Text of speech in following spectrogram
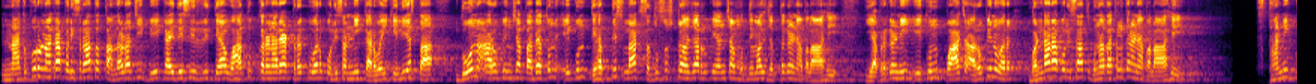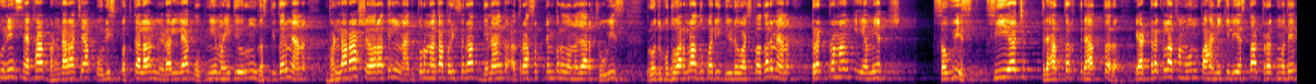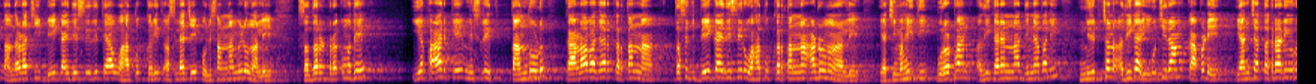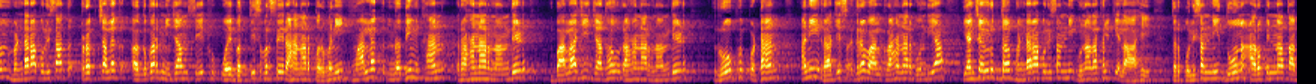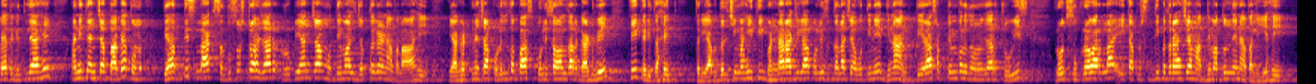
नागपूर नाका परिसरात तांदळाची बेकायदेशीररित्या वाहतूक करणाऱ्या ट्रकवर पोलिसांनी कारवाई केली असता दोन आरोपींच्या ताब्यातून एकूण तेहत्तीस लाख सदुसष्ट हजार रुपयांचा मुद्देमाल जप्त करण्यात आला आहे. या प्रकरणी एकूण पाच आरोपींवर भंडारा पोलिसात गुन्हा दाखल करण्यात आला आहे. स्थानिक गुन्हे शाखा भंडाराच्या पोलीस पथकाला मिळालेल्या गोपनीय माहितीवरून गस्तीदरम्यान भंडारा शहरातील नागपूर नाका परिसरात दिनांक अकरा सप्टेंबर दोन हजार चोवीस रोज बुधवारला दुपारी दीड वाजता दरम्यान ट्रक क्रमांक एम एच सव्वीस सी एच त्र्याहत्तर त्र्याहत्तर या ट्रकला थांबवून पाहणी केली असता ट्रकमध्ये तांदळाची बेकायदेशीररित्या वाहतूक करीत असल्याचे पोलिसांना मिळून आले. सदर ट्रकमध्ये एफ आर के मिश्रित तांदूळ काळाबाजार करताना तसेच बेकायदेशीर वाहतूक करताना आढळून आले. याची माहिती पुरवठा अधिकाऱ्यांना देण्यात आली. निरीक्षण अधिकारी कोचिराम कापडे यांच्या तक्रारीवरून भंडारा पोलिसात ट्रक चालक अकबर निजाम शेख वय बत्तीस वर्षे राहणार परभणी मालक नदीम खान राहणार नांदेड बालाजी जाधव राहणार नांदेड रोफ पठाण आणि राजेश अग्रवाल राहणार गोंदिया यांच्याविरुद्ध भंडारा पोलिसांनी गुन्हा दाखल केला आहे. तर पोलिसांनी दोन आरोपींना ताब्यात घेतले आहे आणि त्यांच्या ताब्यातून तेहत्तीस लाख सदुसष्ट हजार रुपयांचा मुद्देमाल जप्त करण्यात आला आहे. या घटनेचा पुढील तपास पोलीस हवालदार गाढवे हे करीत आहेत. तर याबद्दलची माहिती भंडारा जिल्हा पोलीस दलाच्या वतीने दिनांक तेरा सप्टेंबर दोन हजार चोवीस रोज शुक्रवारला एका प्रसिद्धीपत्रकाच्या माध्यमातून देण्यात आली आहे.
